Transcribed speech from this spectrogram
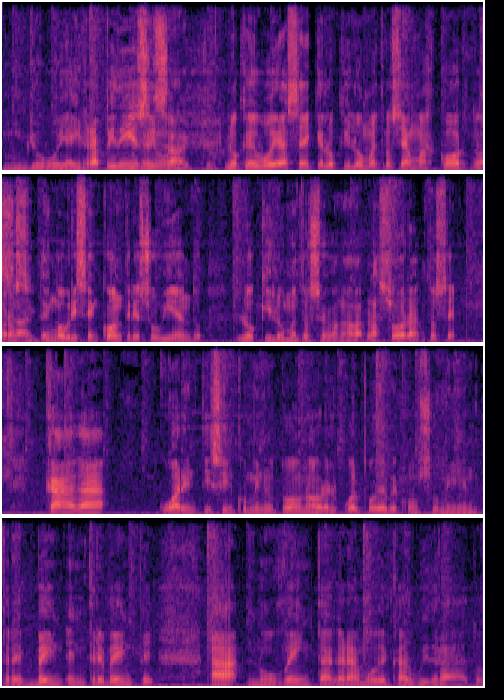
mm, yo voy a ir rapidísimo. Exacto. Lo que voy a hacer es que los kilómetros sean más cortos. Ahora, si Exacto. tengo brisa en contra y subiendo, los kilómetros se van a las horas. Entonces, cada 45 minutos a una hora, el cuerpo debe consumir entre 20, entre 20 a 90 gramos de carbohidratos.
